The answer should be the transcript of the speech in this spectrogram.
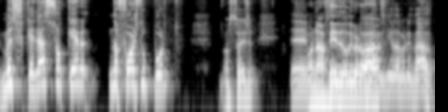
mas se calhar só quer na Foz do Porto. Ou seja, eh, Ou na Avenida da ou na Liberdade, Avenida da Liberdade.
